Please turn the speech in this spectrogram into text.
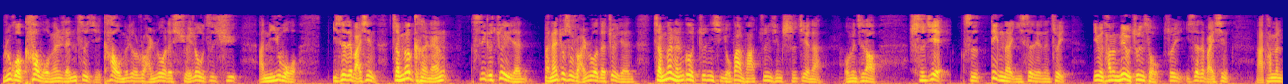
如果靠我们人自己，靠我们这个软弱的血肉之躯啊，你我以色列百姓怎么可能是一个罪人？本来就是软弱的罪人，怎么能够遵行有办法遵行十诫呢？我们知道十诫是定了以色列人的罪，因为他们没有遵守，所以以色列百姓啊，他们。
